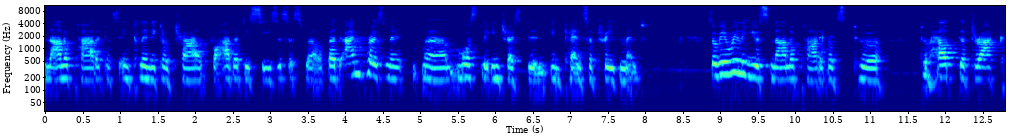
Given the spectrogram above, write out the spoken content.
nanoparticles in clinical trial for other diseases as well. But I'm personally uh, mostly interested in, in, cancer treatment. So we really use nanoparticles to, to help the drug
